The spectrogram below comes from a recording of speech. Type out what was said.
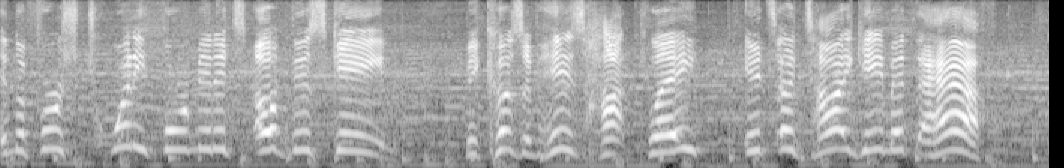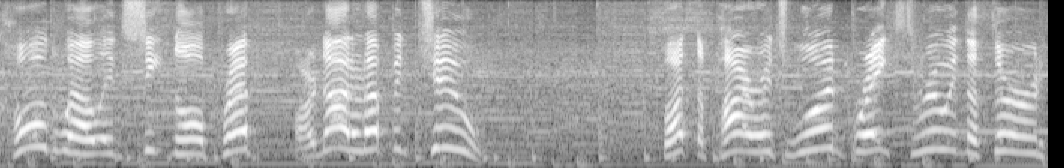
in the first 24 minutes of this game. Because of his hot play, it's a tie game at the half. Caldwell and Seton Hall Prep are knotted up at two. But the Pirates would break through in the third.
